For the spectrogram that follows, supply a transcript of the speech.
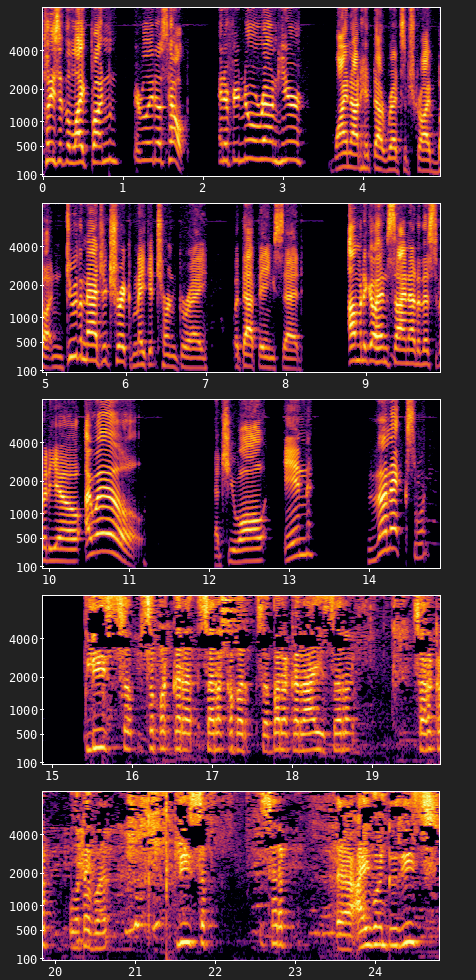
please hit the like button. It really does help. And if you're new around here, why not hit that red subscribe button? Do the magic trick, make it turn gray. With that being said, I'm going to go ahead and sign out of this video. I will catch you all in the next one. Please sabarakarai sarak sarakap whatever. Please sarap. Uh, I want to reach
